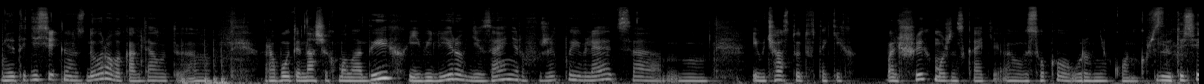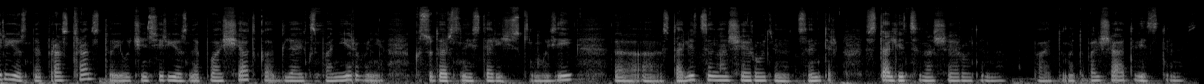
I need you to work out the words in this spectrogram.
Это действительно здорово, когда вот э, работы наших молодых ювелиров, дизайнеров уже появляются э, и участвуют в таких больших, можно сказать, э, высокого уровня конкурсов. Ну, это серьезное пространство и очень серьезная площадка для экспонирования. Государственный исторический музей, э, э столица нашей Родины, центр столицы нашей Родины. Поэтому это большая ответственность.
